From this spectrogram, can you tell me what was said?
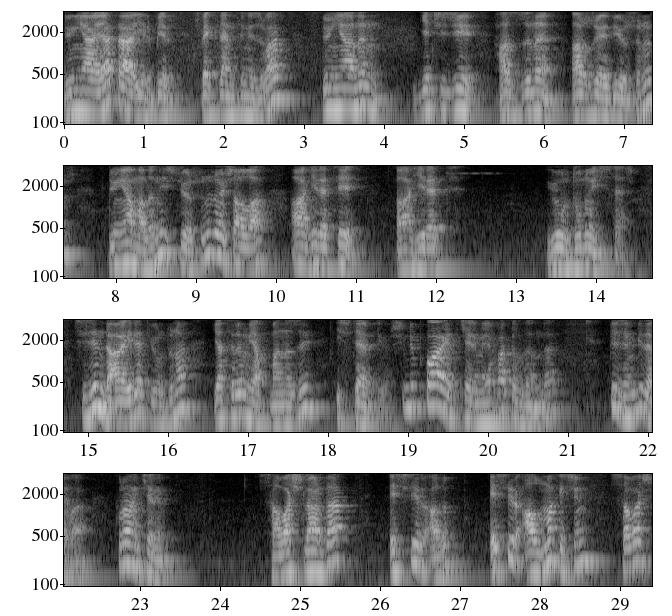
dünyaya dair bir beklentiniz var. Dünyanın geçici hazzını arzu ediyorsunuz. Dünya malını istiyorsunuz. Oysa Allah ahireti, ahiret yurdunu ister. Sizin de ahiret yurduna yatırım yapmanızı ister diyor. Şimdi bu ayet-i kerimeye bakıldığında bizim bir defa Kur'an-ı Kerim savaşlarda esir alıp esir almak için savaş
